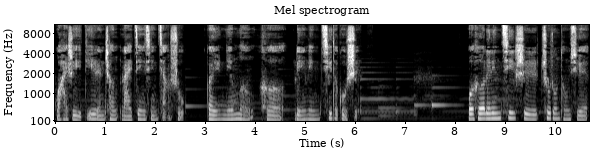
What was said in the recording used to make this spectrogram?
我还是以第一人称来进行讲述关于柠檬和零零七的故事。我和零零七是初中同学。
